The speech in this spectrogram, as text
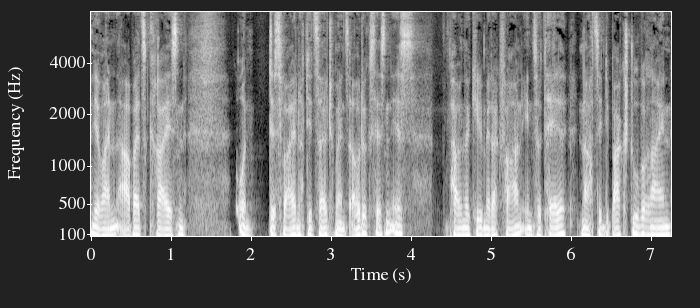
Wir waren in Arbeitskreisen und das war ja noch die Zeit, wo man ins Auto gesessen ist, ein paar hundert Kilometer gefahren, ins Hotel, nachts in die Backstube rein,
